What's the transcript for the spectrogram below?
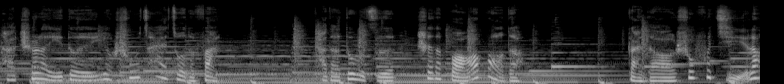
他吃了一顿用蔬菜做的饭，他的肚子吃得饱饱的。感到舒服极了。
